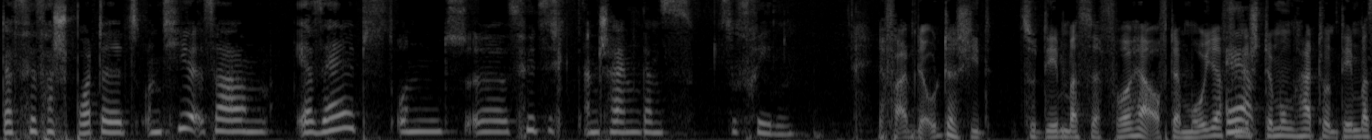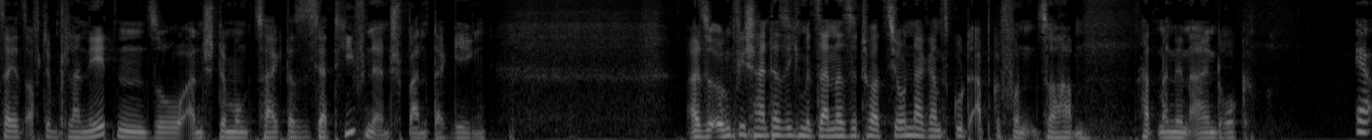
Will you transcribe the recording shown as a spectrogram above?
dafür verspottet. Und hier ist er er selbst und äh, fühlt sich anscheinend ganz zufrieden. Ja, vor allem der Unterschied zu dem, was er vorher auf der Moja für ja. eine Stimmung hatte und dem, was er jetzt auf dem Planeten so an Stimmung zeigt, das ist ja tiefenentspannt dagegen. Also irgendwie scheint er sich mit seiner Situation da ganz gut abgefunden zu haben, hat man den Eindruck. Ja.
